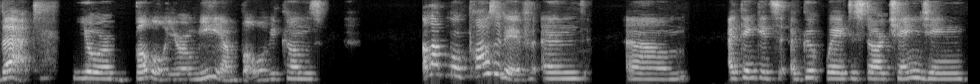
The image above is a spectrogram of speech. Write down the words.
that, your bubble, your media bubble becomes a lot more positive and um, I think it's a good way to start changing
